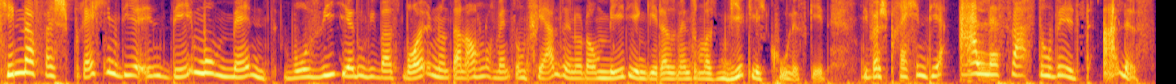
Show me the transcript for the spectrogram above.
Kinder versprechen dir in dem Moment, wo sie irgendwie was wollen und dann auch noch, wenn es um Fernsehen oder um Medien geht, also wenn es um was wirklich Cooles geht, die versprechen dir alles, was du willst, alles.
